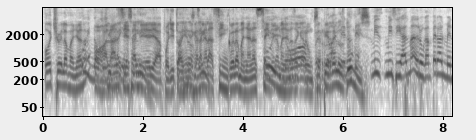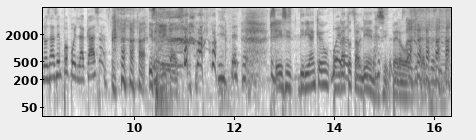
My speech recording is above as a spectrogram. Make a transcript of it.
8 de la mañana. Uy, no, Ojalá a las que 7 y media, pollito. Hay gente que sale a las 5 de la mañana, 6 de la mañana a no, sacar un se perro. pierde al los dummies. Mis, mis hijas madrugan, pero al menos hacen popo en la casa. y solitas. Sí, sí, dirían que un, un Bueno, gato también, solitas, sí, no, pero solitas, solitas.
